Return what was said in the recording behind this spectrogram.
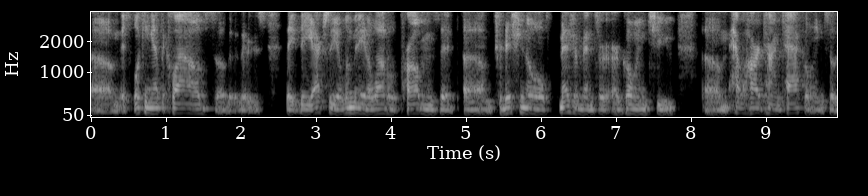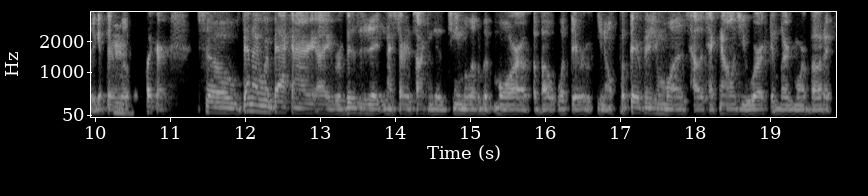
Um, it's looking at the clouds. So there's they, they actually eliminate a lot of the problems that um, traditional measurements are, are going to um, have a hard time tackling. So they get there mm. a little bit quicker. So then I went back and I, I, revisited it and I started talking to the team a little bit more about what their you know what their vision was, how the technology worked, and learned more about it.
